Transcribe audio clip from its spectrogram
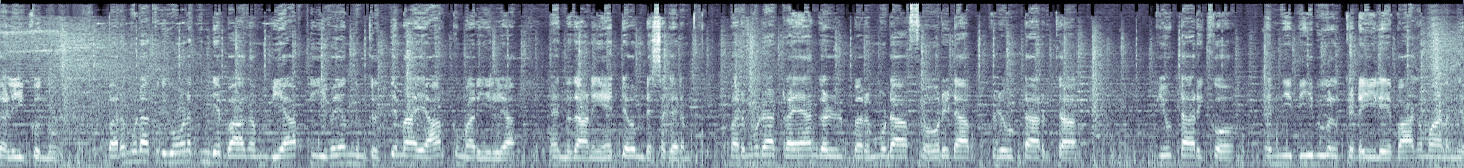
തെളിയിക്കുന്നു. ബർമുഡ ത്രികോണത്തിന്റെ ഭാഗം വ്യാപ്തി ഇവയൊന്നും കൃത്യമായി ആർക്കും അറിയില്ല എന്നതാണ് ഏറ്റവും രസകരം. ബർമുഡ ട്രയാങ്കിൾ ബർമുഡ ഫ്ലോറിഡ പ്യൂട്ടാർക്ക പ്യൂട്ടാറിക്കോ എന്നീ ദ്വീപുകൾക്കിടയിലെ ഭാഗമാണെന്ന്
